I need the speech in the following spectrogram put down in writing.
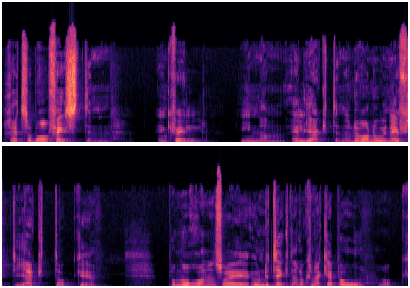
rätt så bra fest en, en kväll innan älgjakten. Det var nog en efterjakt och eh, på morgonen så är undertecknad och knackar på. Och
